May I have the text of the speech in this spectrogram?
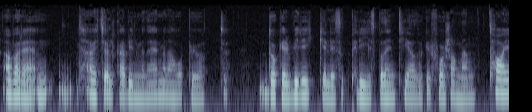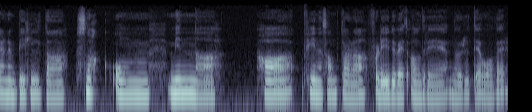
jeg bare Jeg vet ikke helt hva jeg vil med det her, men jeg håper jo at dere virkelig setter pris på den tida dere får sammen. Ta gjerne bilder. Snakk om minner. Ha fine samtaler, fordi du vet aldri når det er over.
